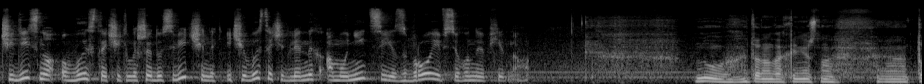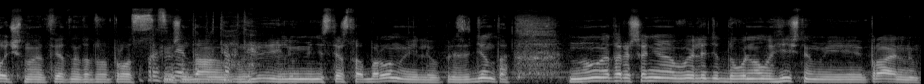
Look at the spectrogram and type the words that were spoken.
Чи дійсно вистачить лише досвідчених, і чи вистачить для них амуніції, зброї, всього необхідного? Ну, это надо, конечно, э, точный ответ на этот вопрос, У конечно, президента да, питать. или у Министерства обороны, или у президента. Но это решение выглядит довольно логичным и правильным,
